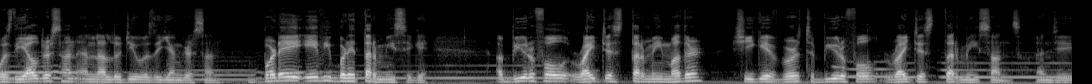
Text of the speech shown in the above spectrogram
was the elder son and Lalu ji was the younger son ਬੜੇ ਇਹ ਵੀ ਬੜੇ ਧਰਮੀ ਸੀਗੇ a beautiful righteous ਧਰਮੀ mother she gave birth to beautiful righteous ਧਰਮੀ sons ਹਾਂਜੀ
